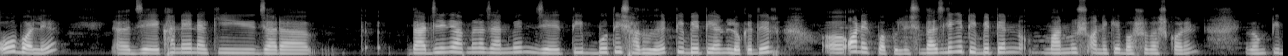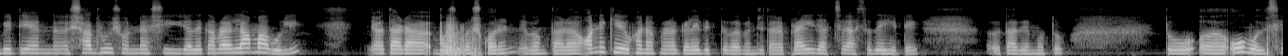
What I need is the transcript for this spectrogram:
ও বলে যে এখানে নাকি যারা, দার্জিলিংয়ে আপনারা জানবেন যে তিব্বতী সাধুদের, টিবেটিয়ান লোকেদের অনেক পপুলেশন দার্জিলিংয়ে টিবেটান মানুষ অনেকে বসবাস করেন এবং টিবেটিয়ান সাধু সন্ন্যাসী যাদেরকে আমরা লামা বলি তারা বসবাস করেন এবং তারা অনেকে ওখানে আপনারা গেলে দেখতে পাবেন যে তারা প্রায়ই যাচ্ছে রাস্তা দিয়ে হেঁটে তাদের মতো। তো ও বলছে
